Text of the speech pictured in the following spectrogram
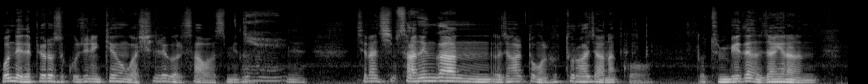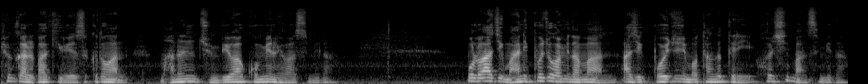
원내대표로서 꾸준히 경험과 실력을 쌓아왔습니다. 예. 네, 지난 14년간 의정 활동을 허투루 하지 않았고 또 준비된 의장이라는 평가를 받기 위해서 그동안 많은 준비와 고민을 해왔습니다. 물론 아직 많이 부족합니다만 아직 보여주지 못한 것들이 훨씬 많습니다.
